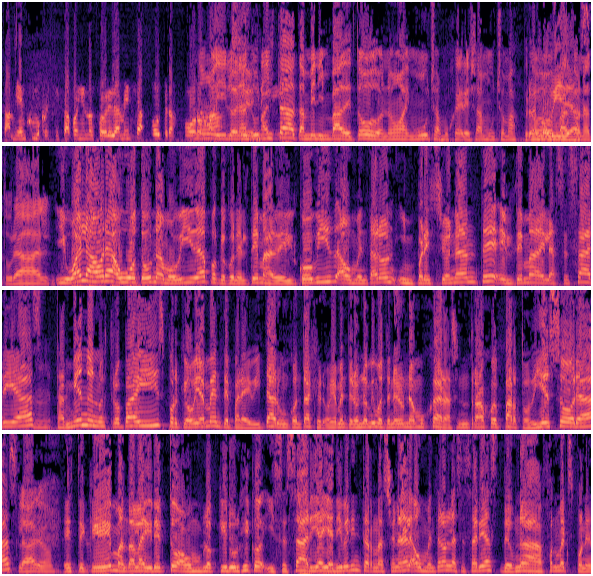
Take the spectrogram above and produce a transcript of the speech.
también como que se está poniendo sobre la mesa otra forma. No, y lo naturista también invade todo, ¿no? Hay muchas mujeres ya mucho más pro parto natural. Igual ahora hubo toda una movida porque con el tema del COVID aumentaron impresionante el tema de las cesáreas, mm. también en nuestro país, porque obviamente para evitar un contagio, obviamente no es lo mismo tener una mujer haciendo un trabajo de parto 10 horas, claro. este que mandarla directo a un bloque quirúrgico y cesárea, y a nivel internacional aumentaron las cesáreas de una forma exponencial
